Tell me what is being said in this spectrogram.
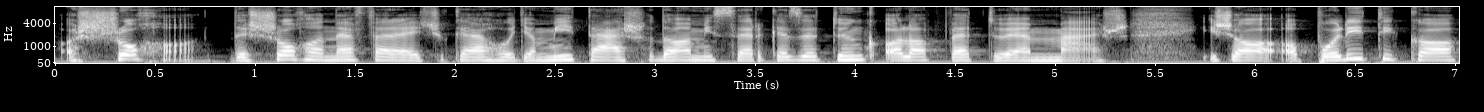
a soha, de soha ne felejtsük el, hogy a mi társadalmi szerkezetünk alapvetően más. És a, a politika,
